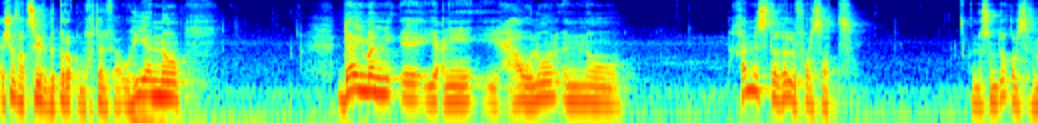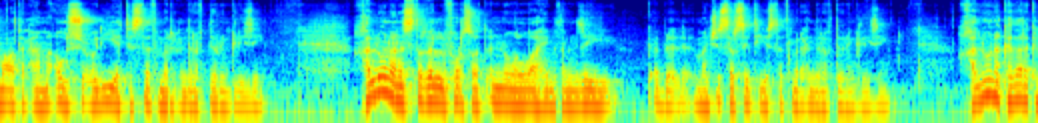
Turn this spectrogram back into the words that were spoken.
أشوفها تصير بطرق مختلفة. وهي إنه دائما يعني يحاولون إنه خلينا نستغل فرصة إنه صندوق الاستثمارات العامة أو السعودية تستثمر عندنا في الدوري الإنجليزي. خلونا نستغل فرصة إنه والله مثلا زي مانشستر سيتي يستثمر عندنا في الدوري الإنجليزي. خلونا كذلك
